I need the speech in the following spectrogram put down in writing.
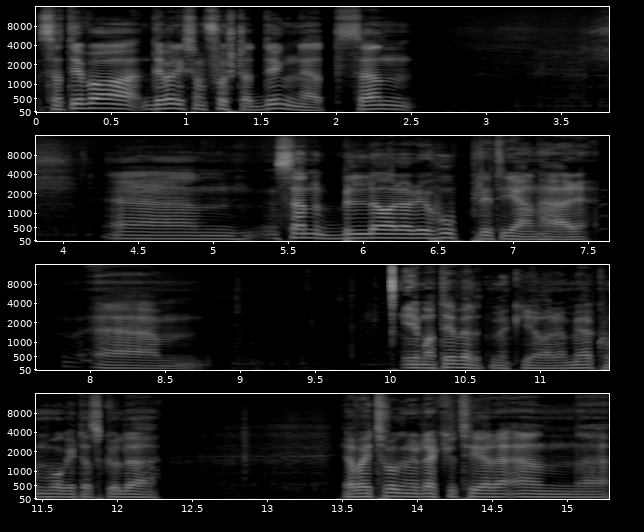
så det var, det var liksom första dygnet. Sen um, Sen blörar det ihop lite grann här. Um, I och med att det är väldigt mycket att göra. Men jag kommer ihåg att jag skulle Jag var ju tvungen att rekrytera en eh,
